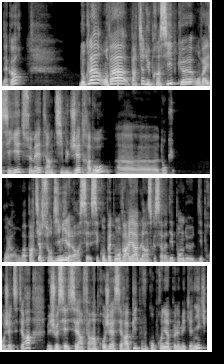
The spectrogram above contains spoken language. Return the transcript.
D'accord? Donc là, on va partir du principe qu'on va essayer de se mettre un petit budget travaux. Euh, donc voilà, on va partir sur 10 000. Alors c'est complètement variable, hein, parce que ça va dépendre des projets, etc. Mais je vais essayer de faire un projet assez rapide pour que vous compreniez un peu la mécanique.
